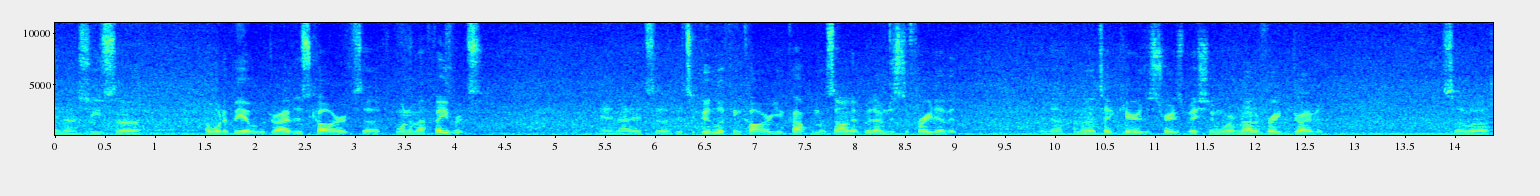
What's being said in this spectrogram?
And uh, she's uh, I want to be able to drive this car. It's uh, one of my favorites, and uh, it's a it's a good looking car. You get compliments on it, but I'm just afraid of it. And uh, I'm going to take care of this transmission where I'm not afraid to drive it. So uh,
